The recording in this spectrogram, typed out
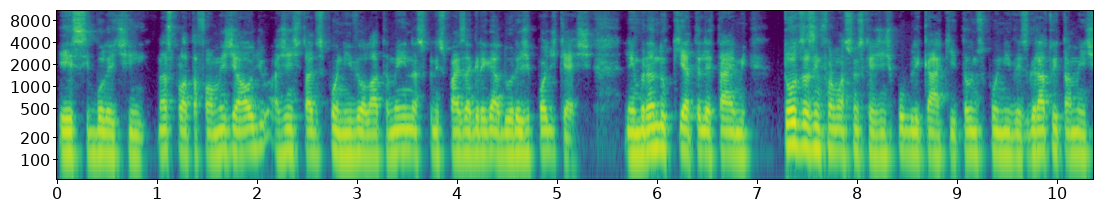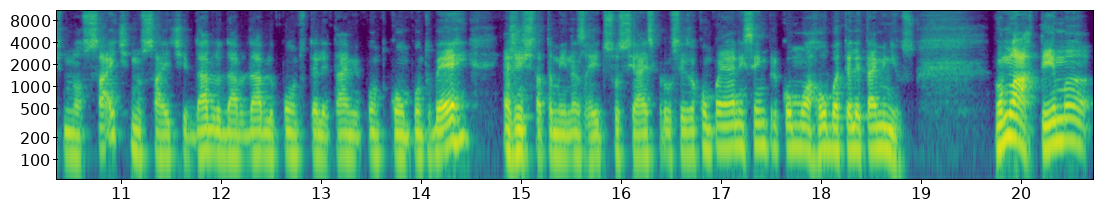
esse boletim nas plataformas de áudio, a gente está disponível lá também nas principais agregadoras de podcast. Lembrando que a Teletime Todas as informações que a gente publicar aqui estão disponíveis gratuitamente no nosso site, no site www.teletime.com.br. A gente está também nas redes sociais para vocês acompanharem sempre como arroba Teletime News. Vamos lá, tema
